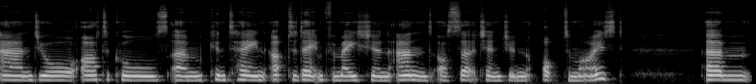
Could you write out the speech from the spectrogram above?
and your articles um, contain up to date information and are search engine optimized. Um,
